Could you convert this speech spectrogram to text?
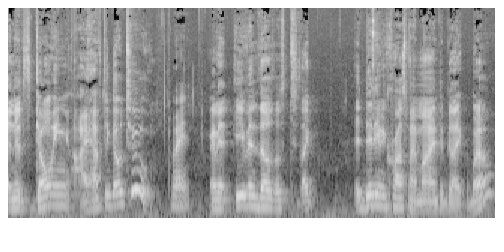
and it's going. I have to go too. Right. I mean, even though those two, like, it didn't even cross my mind to be like, well,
